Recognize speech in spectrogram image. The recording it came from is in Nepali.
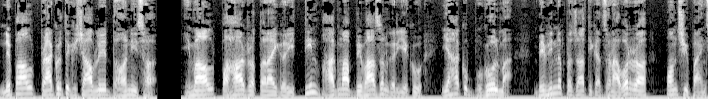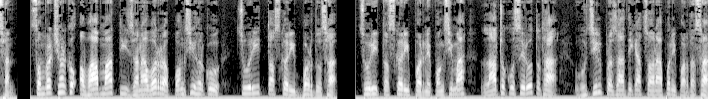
नेपाल प्राकृतिक हिसाबले धनी छ। हिमाल पहाड़ र तराई गरी तीन भागमा विभाजन गरिएको यहाँको भूगोलमा विभिन्न प्रजातिका जनावर र पंक्षी पाइन्छन्। संरक्षणको अभावमा ती जनावर र पंक्षीहरूको चोरी तस्करी बढ़दो छ। चोरी तस्करी पर्ने पंक्षीमा लाटोकोसेरो तथा हुचिल प्रजातिका चरा पनि पर्दछ।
